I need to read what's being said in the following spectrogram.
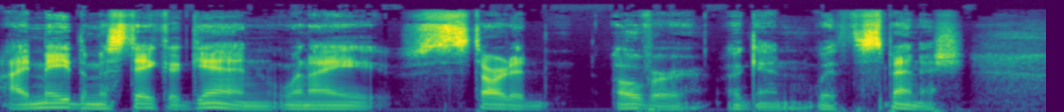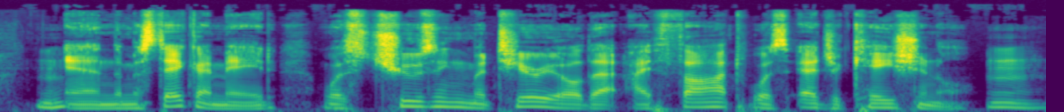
I made the mistake again when I started over again with Spanish. Mhm. And the mistake I made was choosing material that I thought was educational. Mm,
